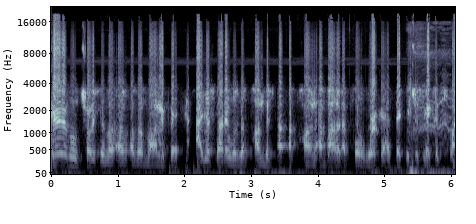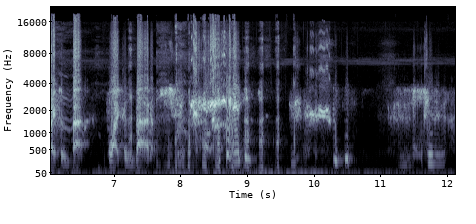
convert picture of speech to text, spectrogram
terrible choice of a, of, of a moniker. I just thought it was a pun, a, a pun about a poor work ethic, which just makes it twice as bad. Twice as bad.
